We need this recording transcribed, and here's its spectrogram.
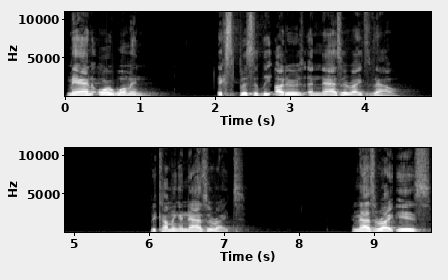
man or woman, explicitly utters a Nazarite's vow, becoming a Nazarite, a Nazarite is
